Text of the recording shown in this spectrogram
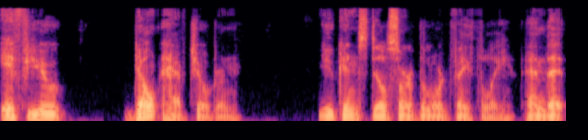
if you don't have children, you can still serve the Lord faithfully and that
